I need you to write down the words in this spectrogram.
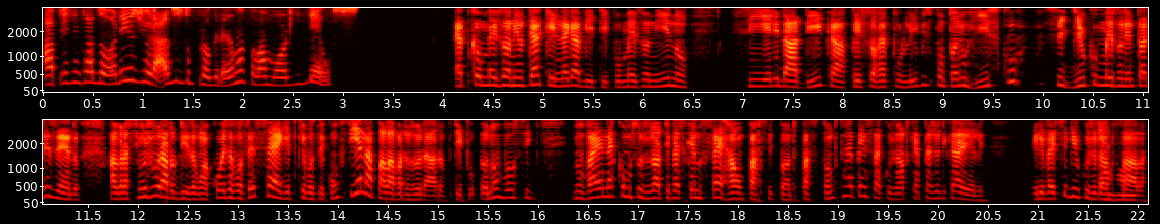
a apresentadora e os jurados do programa, pelo amor de Deus. É porque o mezanino tem aquele, né, Gabi? Tipo, o mezanino, se ele dá a dica, a pessoa vai por livre, espontâneo risco seguir o que o mezanino tá dizendo. Agora, se um jurado diz alguma coisa, você segue, porque você confia na palavra do jurado. Tipo, eu não vou seguir. Não vai, né, como se o jurado estivesse querendo ferrar um participante. O participante não vai pensar que o jurado quer prejudicar ele. Ele vai seguir o que o jurado uhum. fala.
